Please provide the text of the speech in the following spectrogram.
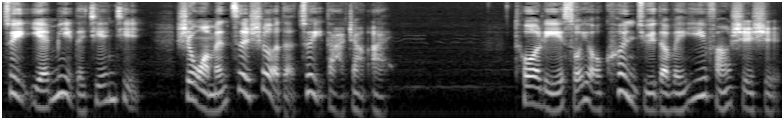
最严密的监禁，是我们自设的最大障碍。脱离所有困局的唯一方式是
